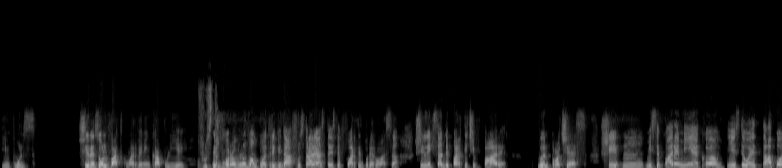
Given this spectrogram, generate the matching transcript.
impuls și rezolvat, cum ar veni în capul ei. Frustra... Deci vă rog, nu vă împotrivi. Da, frustrarea asta este foarte dureroasă și lipsa de participare în proces și m- mm, mi se pare mie că este o etapă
